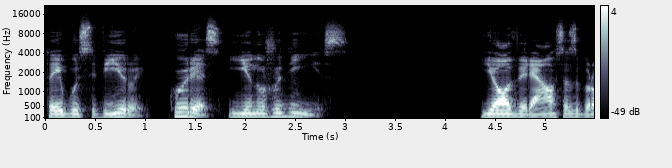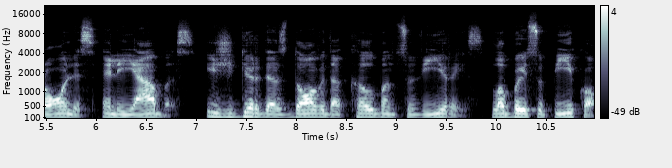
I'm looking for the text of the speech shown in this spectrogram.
Tai bus vyrui, kuris jį nužudys. Jo vyriausias brolis Elijabas, išgirdęs Dovydą kalbant su vyrais, labai supyko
